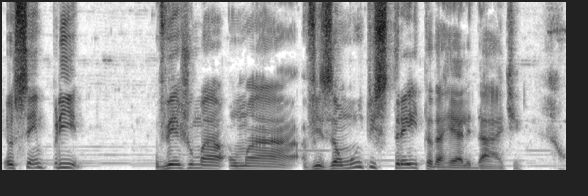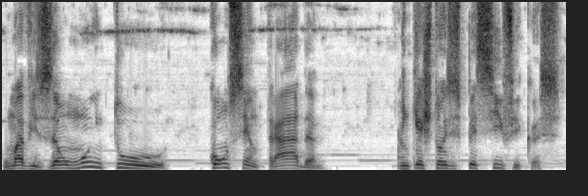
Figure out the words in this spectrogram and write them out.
eu sempre vejo uma, uma visão muito estreita da realidade, uma visão muito concentrada em questões específicas.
